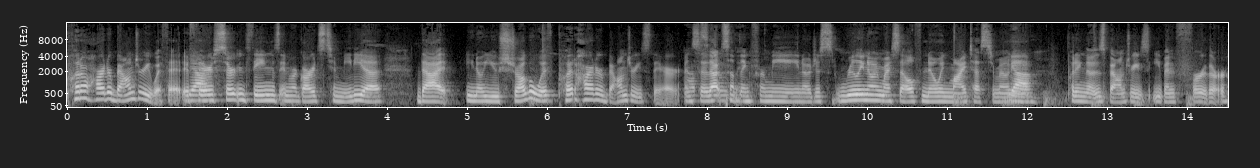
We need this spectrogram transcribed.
put a harder boundary with it. If Yeah. there's certain things in regards to media that you know you struggle with, put harder boundaries there. And so that's something for me. You know, just really knowing myself, knowing my testimony, Yeah. putting those boundaries even further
